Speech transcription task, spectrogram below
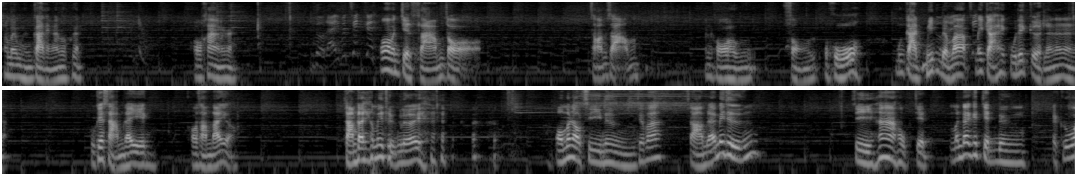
ทำไมมันถึงการอย่างนั้นวะเพื่อนเอข้างแล้วกันเพราะมันเจ็ดสามต่อสามสามมันขอผมสองโอ้โห มึงกาดมิดแบบว่าไม่กาดให้กูได้เกิดแล้วนั่นแหละกูแค่สามได้เอง ขอสามได้เหรอสามได้ยังไม่ถึงเลย อ๋อ มันออกสี่หนึ่งใช่ปะสามแล้วไม่ถึงสี่ห้าหกเจ็ดมันได้แค่เจ็ดหนึ่งแต่กลัว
